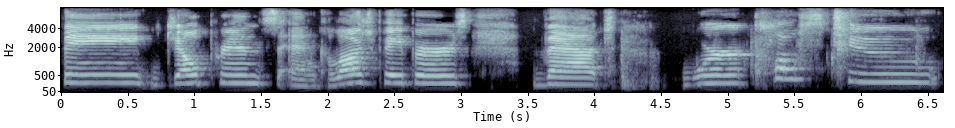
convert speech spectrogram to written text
the gel prints and collage papers that were close to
